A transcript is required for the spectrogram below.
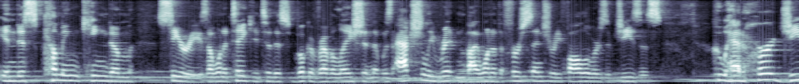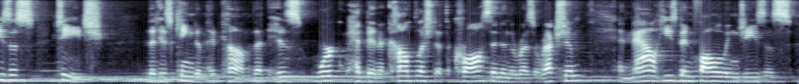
in this coming kingdom series. I want to take you to this book of Revelation that was actually written by one of the first century followers of Jesus who had heard Jesus teach that his kingdom had come, that his work had been accomplished at the cross and in the resurrection. And now he's been following Jesus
